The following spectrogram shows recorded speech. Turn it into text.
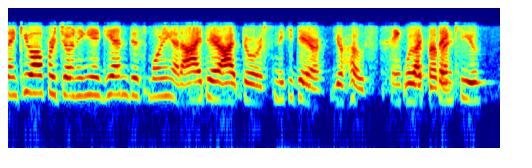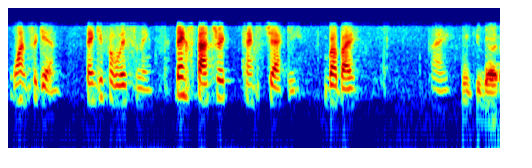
Thank you all for joining me again this morning at I Dare Outdoors. Nicky Dare, your host. Thank We'd you. like to thank you once again. Thank you for listening. Thanks, Patrick. Thanks, Jackie. Bye-bye. Bye. Thank you, bye.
